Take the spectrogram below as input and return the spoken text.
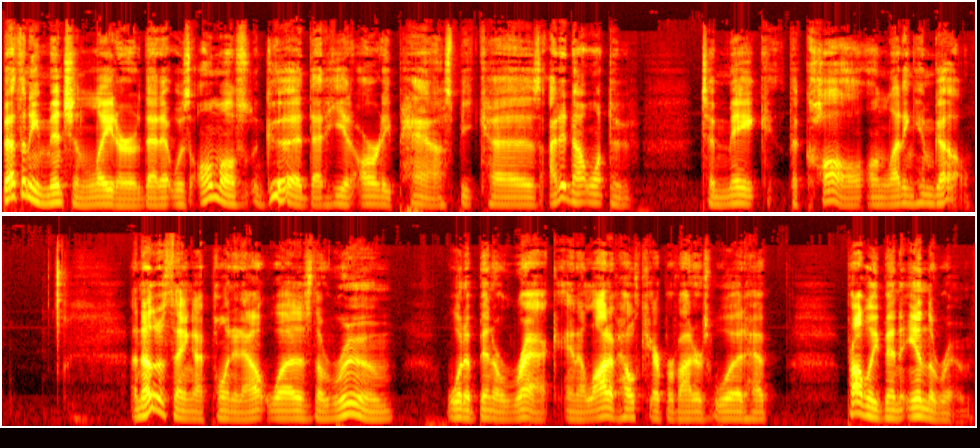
Bethany mentioned later that it was almost good that he had already passed because I did not want to to make the call on letting him go. Another thing I pointed out was the room would have been a wreck, and a lot of healthcare providers would have probably been in the room.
